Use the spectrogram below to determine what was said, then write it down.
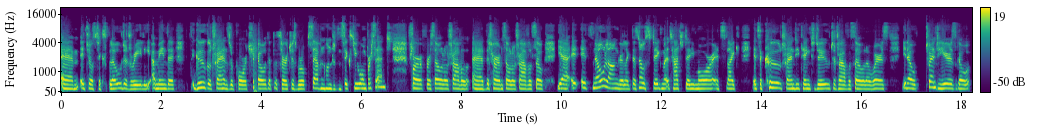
um, it just exploded, really. I mean, the, the Google Trends report showed that the searches were up 761% for, for solo travel, uh, the term solo travel. So, yeah, it, it's no longer like there's no stigma attached anymore. It's like it's a cool, trendy thing to do to travel solo. Whereas, you know, 20 years ago,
